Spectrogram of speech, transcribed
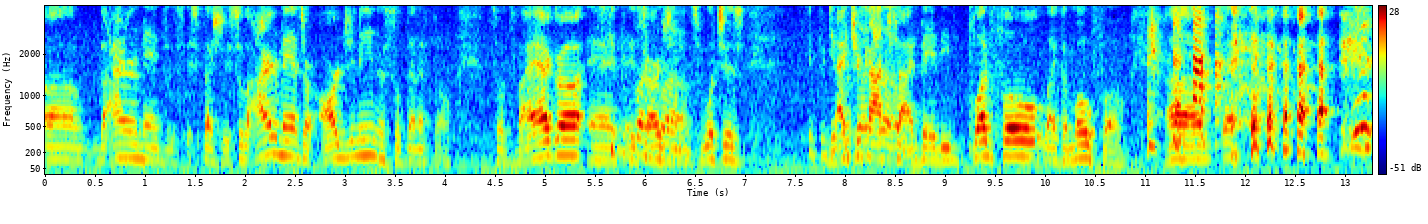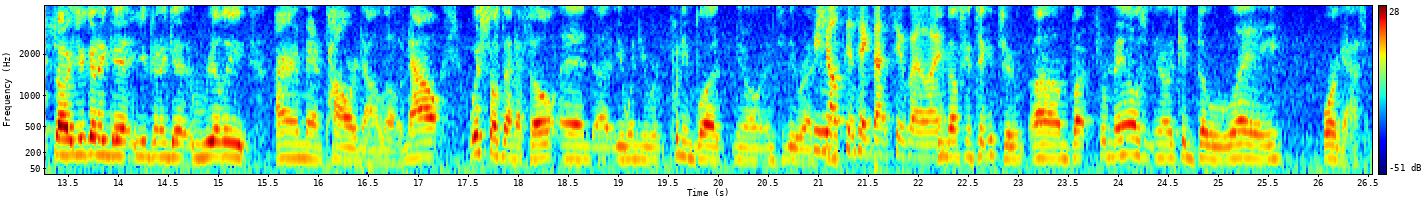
um, the Iron Mans especially. So the Iron Mans are arginine and sildenafil. So it's Viagra and Super it's blood flow. arginine, which is Super nitric blood flow. oxide, baby. Blood flow like a mofo. Um, so you're gonna get you're gonna get really Iron Man power down low. Now with sildenafil and uh, you, when you were putting blood, you know, into the erection, Females can take that too, by the way. Females can take it too, um, but for males, you know, it could delay orgasm.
